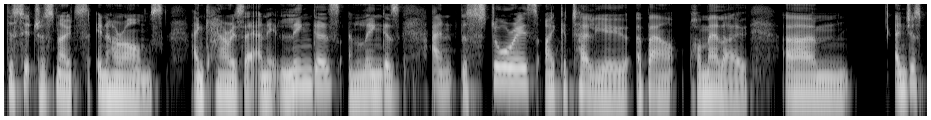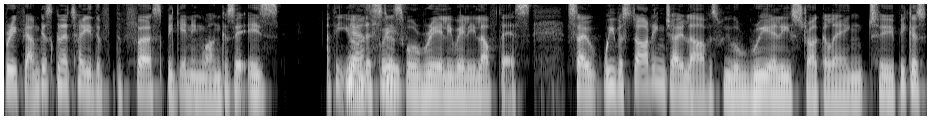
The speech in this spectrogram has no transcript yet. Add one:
the citrus notes in her arms and carries it, and it lingers and lingers. And the stories I could tell you about pomelo, um, and just briefly, I'm just going to tell you the, the first beginning one because it is. I think your yes, listeners please. will really, really love this. So we were starting Jo Loves. We were really struggling to because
